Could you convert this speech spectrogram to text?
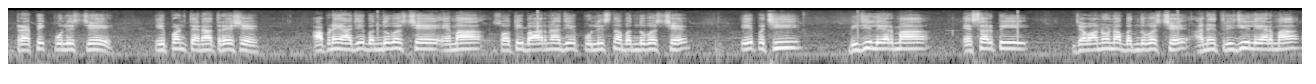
ટ્રાફિક પોલીસ છે એ પણ તૈનાત રહેશે. આપણે આ જે બંદોબસ્ત છે, એમાં સૌથી બહારના જે પોલીસના બંદોબસ્ત છે, એ પછી બીજી લેયરમાં એસઆરપી જવાનોના બંદોબસ્ત છે અને ત્રીજી લેયરમાં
